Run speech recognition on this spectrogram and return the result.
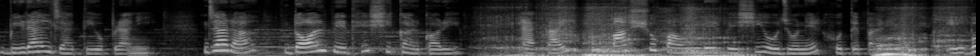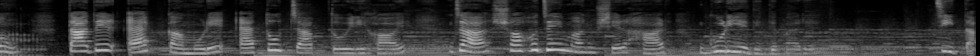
বিড়াল জাতীয় প্রাণী, যারা দল বেঁধে শিকার করে। একাই পাঁচশো পাউন্ডের বেশি ওজনের হতে পারে এবং তাদের এক কামড়ে এত চাপ তৈরি হয় যা সহজেই মানুষের হাড় গুড়িয়ে দিতে পারে। চিতা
